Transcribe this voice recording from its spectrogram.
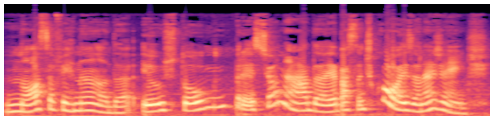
Nossa, Fernanda, eu estou impressionada. É bastante coisa, né, gente?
